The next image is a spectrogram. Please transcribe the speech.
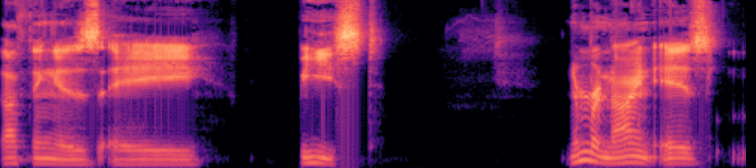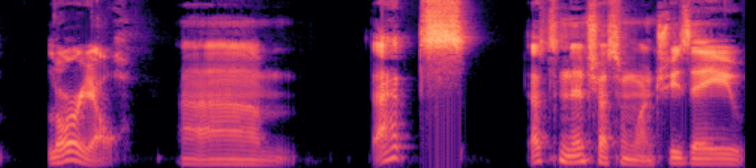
that thing is a beast. Number nine is Lorelei. Um, that's that's an interesting one. She's a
